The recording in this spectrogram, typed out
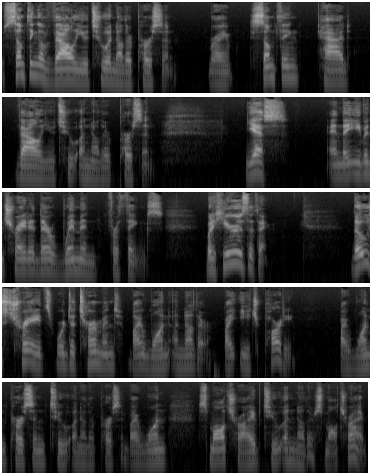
something of value to another person, right? Something had value to another person. Yes, and they even traded their women for things. But here's the thing those trades were determined by one another, by each party by one person to another person, by one small tribe to another small tribe.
